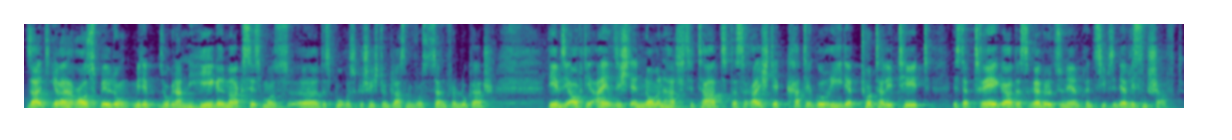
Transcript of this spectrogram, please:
seit ihrer Herausbildung mit dem sogenannten Hegel-Marxismus äh, des Buches Geschichte und Klassenbewusstsein von Lukács, dem sie auch die Einsicht entnommen hat, Zitat, das Reich der Kategorie der Totalität ist der Träger des revolutionären Prinzips in der Wissenschaft.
